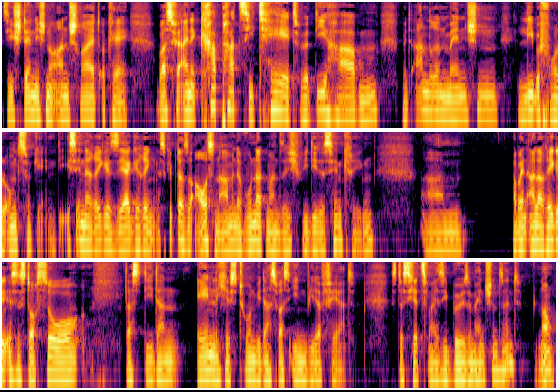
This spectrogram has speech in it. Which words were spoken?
sie ständig nur anschreit, okay, was für eine Kapazität wird die haben, mit anderen Menschen liebevoll umzugehen? Die ist in der Regel sehr gering. Es gibt also Ausnahmen, da wundert man sich, wie die das hinkriegen. Ähm, aber in aller Regel ist es doch so, dass die dann Ähnliches tun wie das, was ihnen widerfährt. Ist das jetzt, weil sie böse Menschen sind? No.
